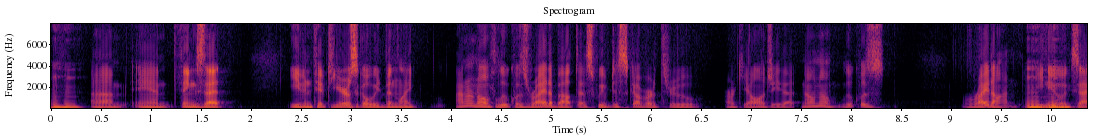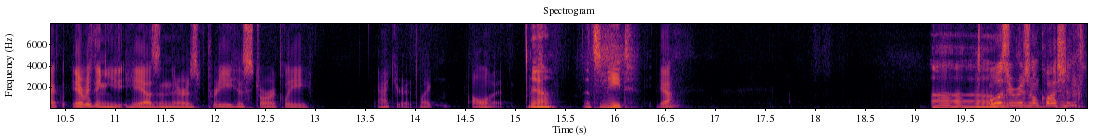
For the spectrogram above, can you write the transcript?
Mm-hmm. um, and things that even 50 years ago we'd been like, I don't know if Luke was right about this. We've discovered through archaeology that no, no, Luke was right on. He knew Mhm. exactly everything he, he has in there is pretty historically accurate, like all of it. Yeah, that's neat. Yeah. Uh, what was the original question?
